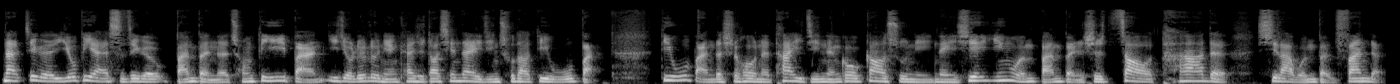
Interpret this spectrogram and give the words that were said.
那这个 UBS 这个版本呢，从第一版一九六六年开始到现在已经出到第五版。第五版的时候呢，它已经能够告诉你哪些英文版本是照它的希腊文本翻的，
